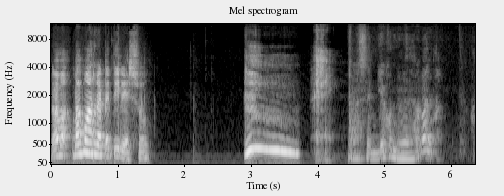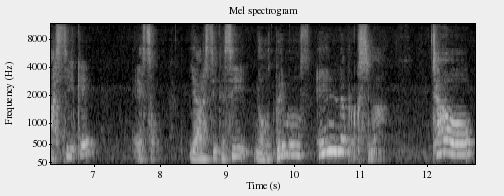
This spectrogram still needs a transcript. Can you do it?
Vamos, vamos a repetir eso. Las envía cuando le da la gana. Así que, eso. Y ahora sí que sí, nos vemos en la próxima. ¡Chao!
